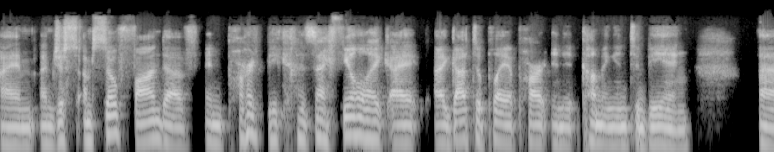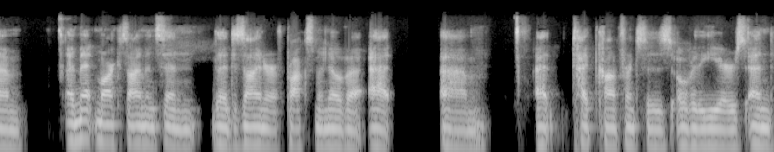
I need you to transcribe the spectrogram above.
I'm I'm just I'm so fond of in part because I feel like I I got to play a part in it coming into being. Um, I met Mark Simonson, the designer of Proxima Nova, at um, at type conferences over the years, and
